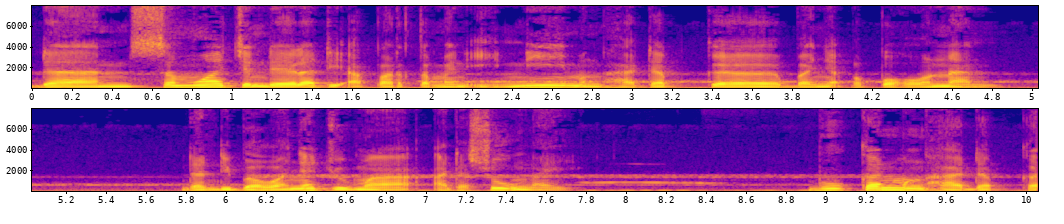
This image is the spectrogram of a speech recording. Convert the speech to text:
Dan semua jendela di apartemen ini menghadap ke banyak pepohonan Dan di bawahnya cuma ada sungai Bukan menghadap ke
